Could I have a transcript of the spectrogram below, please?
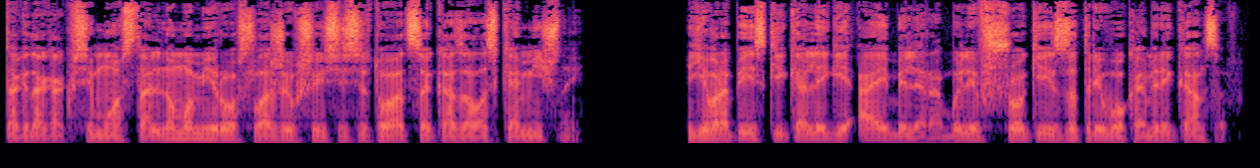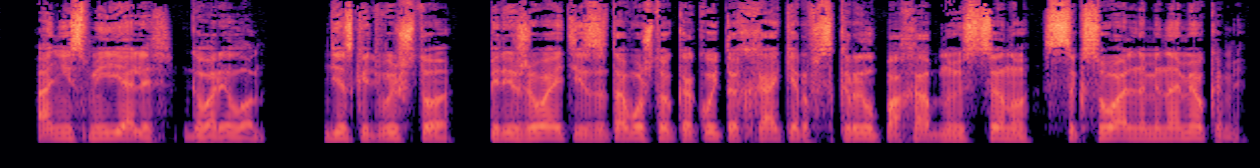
тогда как всему остальному миру сложившаяся ситуация казалась комичной. Европейские коллеги Айбелера были в шоке из-за тревог американцев. «Они смеялись», — говорил он. «Дескать, вы что, переживаете из-за того, что какой-то хакер вскрыл похабную сцену с сексуальными намеками?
